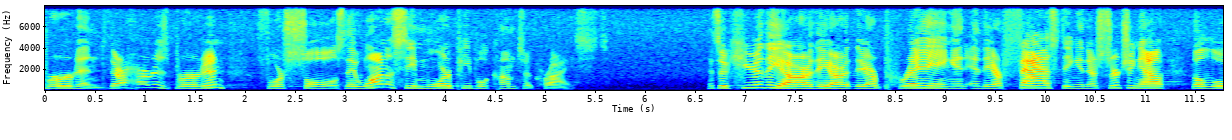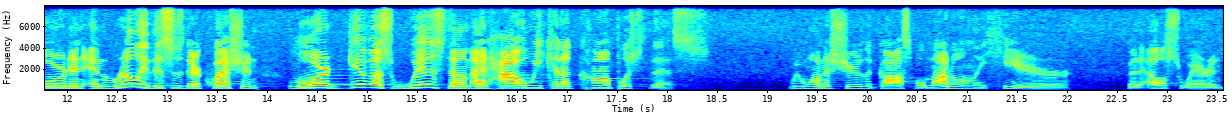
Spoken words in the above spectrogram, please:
burdened. Their heart is burdened for souls. They want to see more people come to Christ. And so here they are, they are, they are praying and, and they are fasting and they're searching out the Lord. And, and really, this is their question Lord, give us wisdom at how we can accomplish this. We want to share the gospel not only here, but elsewhere. And,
